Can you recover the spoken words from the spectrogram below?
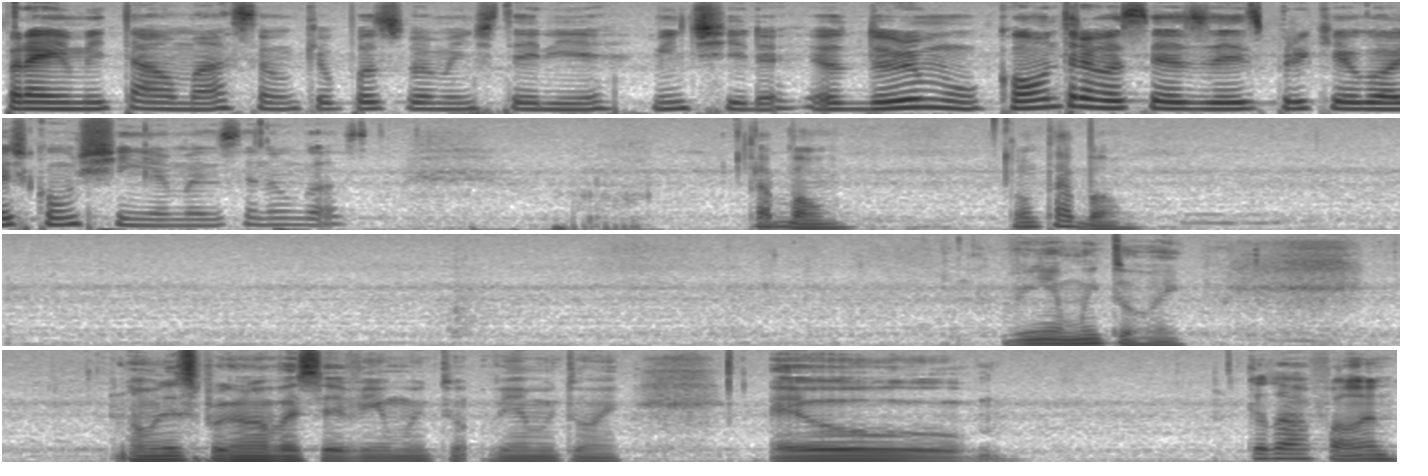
pra imitar uma ação que eu possivelmente teria. Mentira. Eu durmo contra você às vezes porque eu gosto de conchinha, mas você não gosta. Tá bom. Então tá bom. Vinha muito ruim. O nome desse programa vai ser Vinha muito, vinha muito ruim. Eu. O que eu tava falando?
